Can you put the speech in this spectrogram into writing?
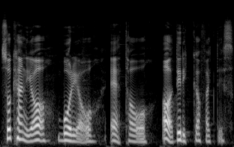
så kan jag börja och äta och ja, dricka faktiskt.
